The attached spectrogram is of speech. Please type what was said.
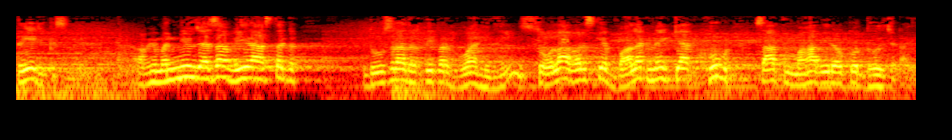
तेज किसमें अभिमन्यु जैसा वीर आज तक दूसरा धरती पर हुआ ही नहीं। सोलह वर्ष के बालक ने क्या खूब सात महावीरों को धूल चढ़ाई।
